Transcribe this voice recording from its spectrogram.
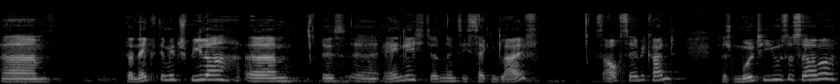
Ähm, der nächste Mitspieler ähm, ist äh, ähnlich, der nennt sich Second Life, ist auch sehr bekannt. Das ist ein Multi-User-Server,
